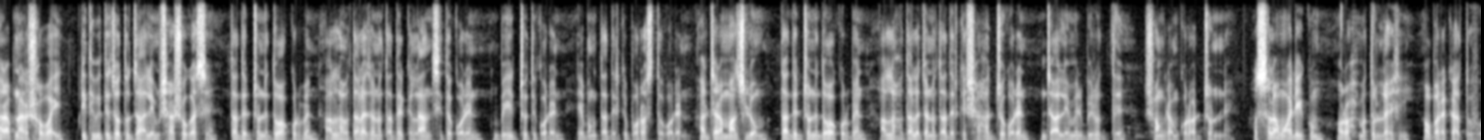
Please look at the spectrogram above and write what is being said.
আর আপনারা সবাই পৃথিবীতে যত জালিম শাসক আছে, তাদের জন্য দোয়া করবেন। আল্লাহ তালা যেন তাদেরকে লাঞ্ছিত করেন, বেইজ্জতি করেন এবং তাদেরকে পরাস্ত করেন। আর যারা মাজলুম, তাদের জন্য দোয়া করবেন, আল্লাহ তালা যেন তাদেরকে সাহায্য করেন জালেমের বিরুদ্ধে সংগ্রাম করার জন্যে। আসসালামু আলাইকুম রহমতুল্লাহি ওবরাকাতুহু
